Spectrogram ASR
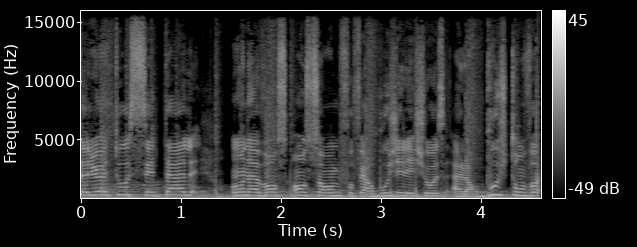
Salut à tous, c'est Tal. On avance ensemble, faut faire bouger les choses. Alors bouge ton vote.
